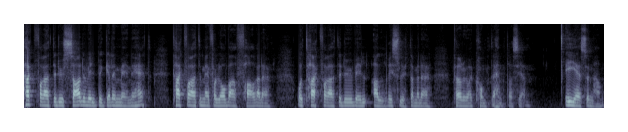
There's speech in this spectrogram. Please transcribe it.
takk for at du sa du vil bygge din menighet. Takk for at vi får lov å erfare det. Og takk for at du vil aldri slutte med det før du har kommet og hentet oss hjem. I Jesu navn.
